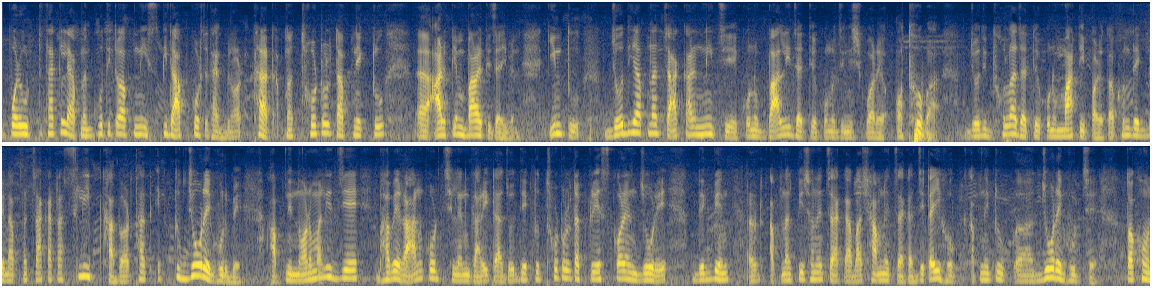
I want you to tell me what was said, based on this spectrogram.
উপরে উঠতে থাকলে আপনার গতিটাও আপনি স্পিড আপ করতে থাকবেন। অর্থাৎ আপনার থ্রোটলটা আপনি একটু আরপিএম বাড়াতে চাইবেন। কিন্তু যদি আপনার চাকার নিচে কোনো বালি জাতীয় কোনো জিনিস পড়ে অথবা যদি ধোলা জাতীয় কোনো মাটি পড়ে, তখন দেখবেন আপনার চাকাটা স্লিপ খাবে, অর্থাৎ একটু জোরে ঘুরবে। আপনি নর্মালি যেভাবে রান করছিলেন গাড়িটা, যদি একটু থ্রোটলটা প্রেস করেন জোরে, দেখবেন আপনার পিছনের চাকা বা সামনের চাকা, যেটাই হোক, আপনি একটু জোরে ঘুরছে। তখন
